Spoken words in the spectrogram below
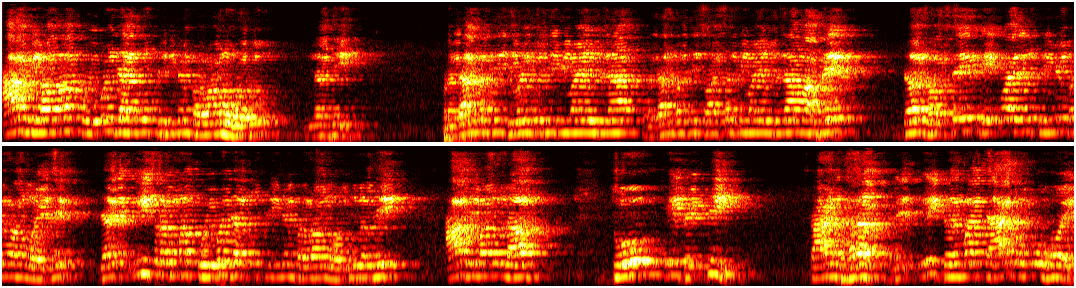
આ વીમામાં કોઈ પણ જાતનું પ્રીમિયમ ભરવાનું હોતું નથી. પ્રધાનમંત્રી જીવન જ્યોતિ વીમા યોજના, પ્રધાનમંત્રી સ્વાસ્થ્ય વીમા યોજનામાં આપણે દર વર્ષે એકવાર એનું પ્રીમિયમ ભરવાનું હોય છે. જ્યારે ઈ શ્રમમાં કોઈ પણ જાતનું પ્રીમિયમ ભરવાનું હોતું નથી. આ વીમાનો લાભ જો એ વ્યક્તિ કાર્ડ ધારક એટલે એક ઘરમાં ચાર લોકો હોય,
